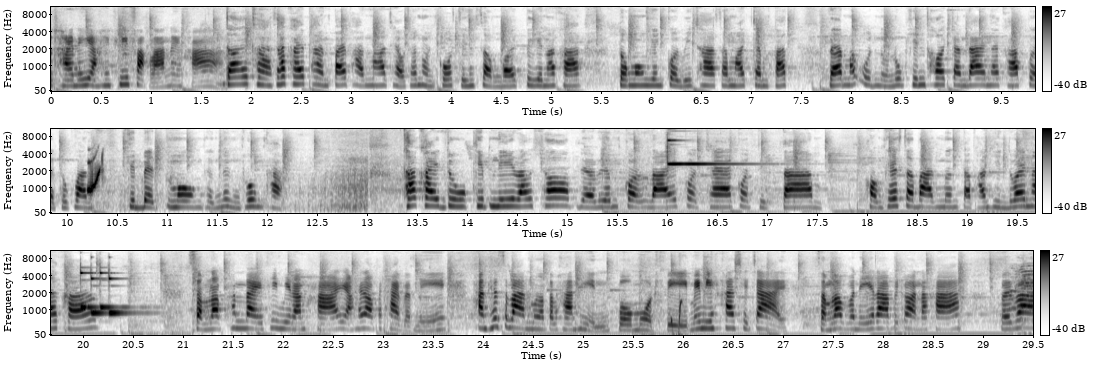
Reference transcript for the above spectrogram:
สุดท้ายนี้อยากให้พี่ฝากร้านหน่อยค่ะ ได้ค่ะ ถ้าใครผ่านไปผ่านมาแถวถนนโกสินทร์200 ปีนะคะ ตรงโรงเรียนกวดวิชาสมาร์ทแคมปัสแวะมาอุดหนุนลูกชิ้นทอดกันได้นะคะ เปิดทุกวัน 11 โมงถึง 1 ทุ่มค่ะ ถ้าใครดูคลิปนี้แล้วชอบอย่าลืมกดไลค์ กดแชร์ กดติดตาม ของเทศบาลเมืองตะพานหินด้วยนะคะ สำหรับท่านใดที่มีร้านค้าอยากให้เราไปถ่ายแบบนี้ทางเทศบาลเมืองตะพานหินโปรโมทฟรีไม่มีค่าใช้จ่าย สำหรับวันนี้ลาไปก่อนนะคะ บ๊ายบา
